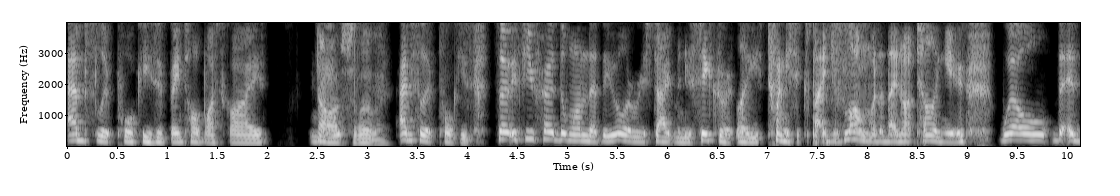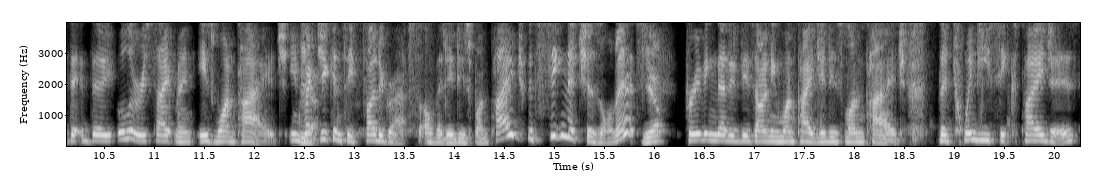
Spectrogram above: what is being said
absolute porkies have been told by Sky Oh, absolutely. Absolute porkies. So if you've heard the one that the Uluru Statement is secretly 26 pages long, what are they not telling you? Well, the, the, the Uluru Statement is one page. In fact, you can see photographs of it. It is one page with signatures on it, Yep. proving that it is only one page. It is one page. The 26 pages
